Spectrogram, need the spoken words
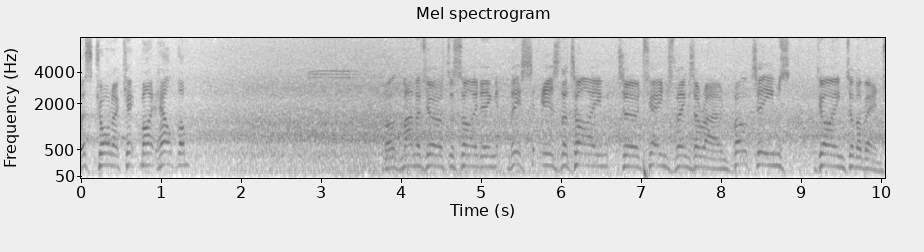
This corner kick might help them. Both managers deciding this is the time to change things around. Both teams going to the bench.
